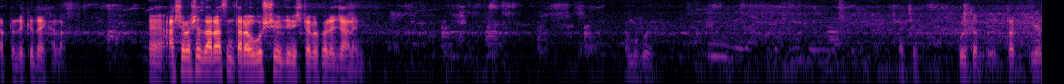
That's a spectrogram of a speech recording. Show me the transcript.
আপনাদেরকে দেখালাম। হ্যাঁ আশেপাশে যারা আছেন, তারা অবশ্যই এই জিনিসটার ব্যাপারে জানেন। ইয়ে?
